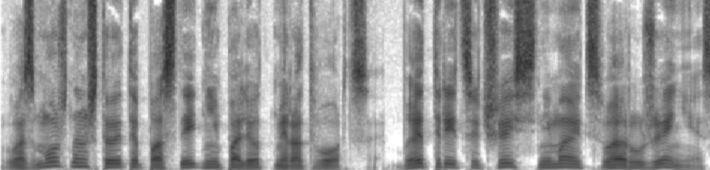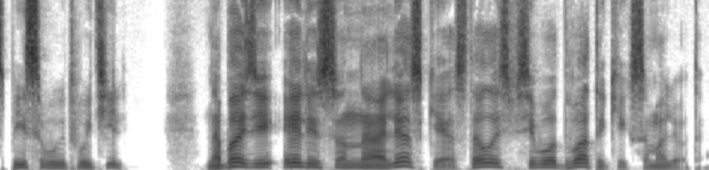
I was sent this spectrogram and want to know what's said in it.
Возможно, что это последний полет миротворца. Б-36 снимают с вооружения, списывают в утиль. На базе Эллисон на Аляске осталось всего два таких самолета.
